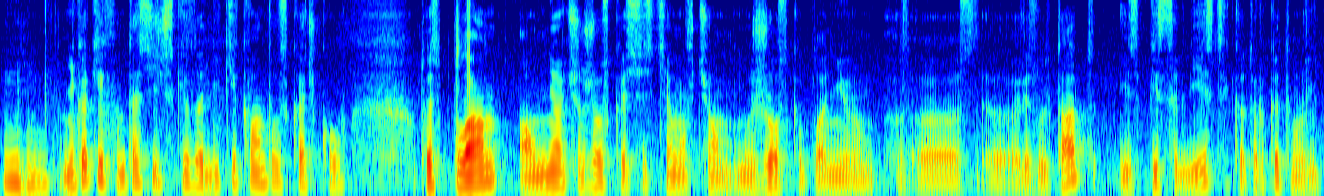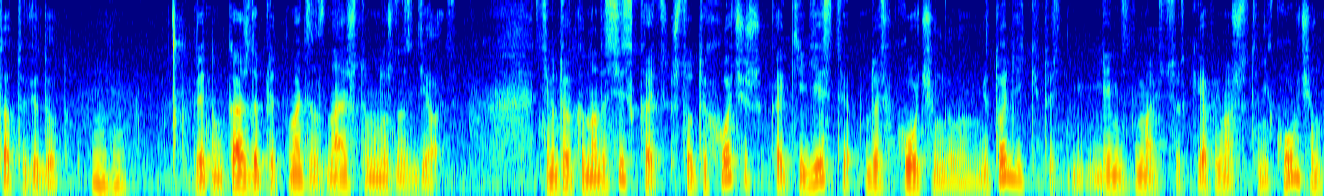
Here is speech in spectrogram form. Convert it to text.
Мгм. Никаких фантастических задач, никаких квантовых скачков. То есть план, а у меня очень жесткая система в чем? Мы жестко планируем э, э, результат и список действий, которые к этому результату ведут. Мгм. При этом каждый предприниматель знает, что ему нужно сделать. С ним только надо сесть сказать, что ты хочешь, какие действия, ну, то есть в коучинговой методике. То есть я не занимаюсь все-таки, я понимаю, что это не коучинг,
